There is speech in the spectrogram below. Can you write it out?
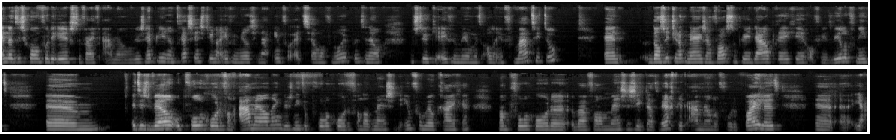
en dat is gewoon voor de eerste vijf aanmeldingen. Dus heb je hier interesse in, stuur dan even een mailtje naar info.selmavernooien.nl. Dan stuur ik je even een mail met alle informatie toe. En dan zit je nog nergens aan vast. Dan kun je daarop reageren of je het wil of niet. Um, het is wel op volgorde van aanmelding. Dus niet op volgorde van dat mensen de informeel krijgen. Maar op volgorde waarvan mensen zich daadwerkelijk aanmelden voor de pilot. Uh, uh, ja,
